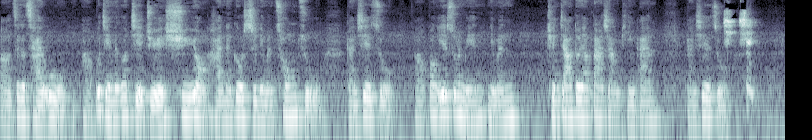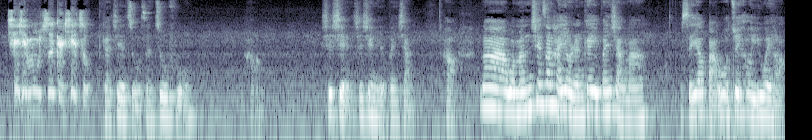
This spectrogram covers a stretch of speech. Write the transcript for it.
啊这个财务啊，不仅能够解决需用，还能够使你们充足。感谢主。啊，奉耶稣的名，你们全家都要大享平安。感谢主，谢谢谢牧师，感谢主，感谢主，神祝福。好，谢谢谢谢你的分享。好，那我们线上还有人可以分享吗？谁要把握最后一位哈？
